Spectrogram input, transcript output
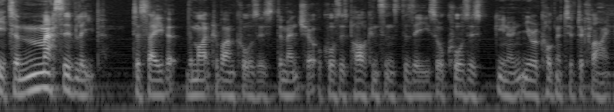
it's a massive leap to say that the microbiome causes dementia or causes Parkinson's disease or causes you know neurocognitive decline.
